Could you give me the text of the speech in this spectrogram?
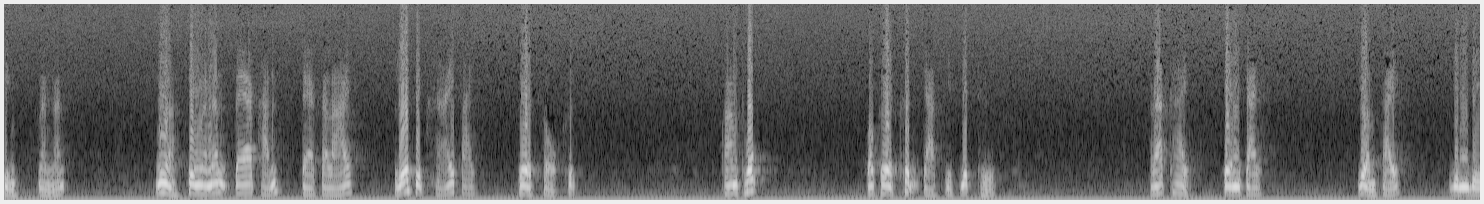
สิ่งนั้นนั้น เมื่อสิ่งนั้นนั้นแปรผัน แตกสลาย หรือสิบหายไป เกิดโศกขึ้น ความทุกข์ก็เกิดขึ้นจากจิตยึดถือ รักใคร่เต็มใจ เลื่อมใส ยินดี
